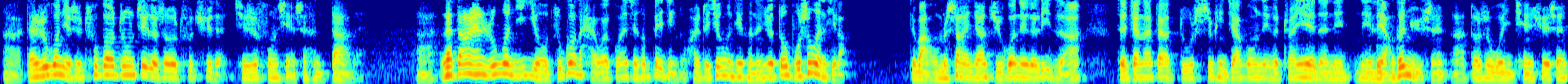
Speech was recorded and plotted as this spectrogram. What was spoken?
啊！但如果你是初高中这个时候出去的，其实风险是很大的啊。那当然，如果你有足够的海外关系和背景的话，这些问题可能就都不是问题了，对吧？我们上一讲举过那个例子啊，在加拿大读食品加工那个专业的那那两个女生啊，都是我以前学生，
